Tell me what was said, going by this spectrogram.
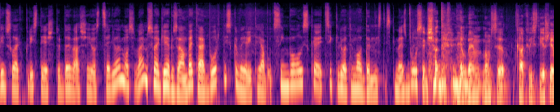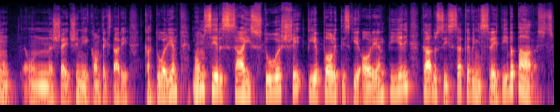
viduslaiku kristieši tur devās šajos ceļojumos, vai mums vajag Jeruzāli, vai tā ir burtiska, vai arī tā jābūt simboliskai, cik ļoti modernistiski mēs būsim šo definējumu. Nu, mums, kā kristiešiem, un, un šeit šī kontekstā arī katoļiem, mums ir saistoši tie politiskie orientīri, kādus izsaka viņa svētība pāvests.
